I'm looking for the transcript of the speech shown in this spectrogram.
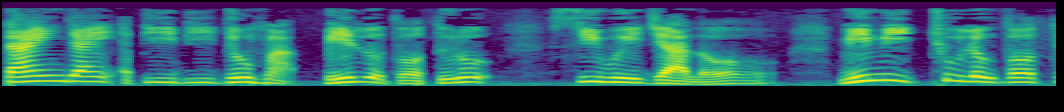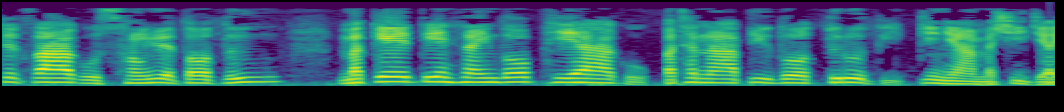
အတိုင်းတိုင်းအပြည်ပြည်တို့မှဘေးလွတ်သောသူတို့စီဝေးကြလော့မိမိထုလုပ်သောတစ်သားကိုဆောင်ရွက်သောသူမကယ်တင်နိုင်သောဖျားကိုပထနာပြုသောသူတို့သည်ပညာမရှိကြ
